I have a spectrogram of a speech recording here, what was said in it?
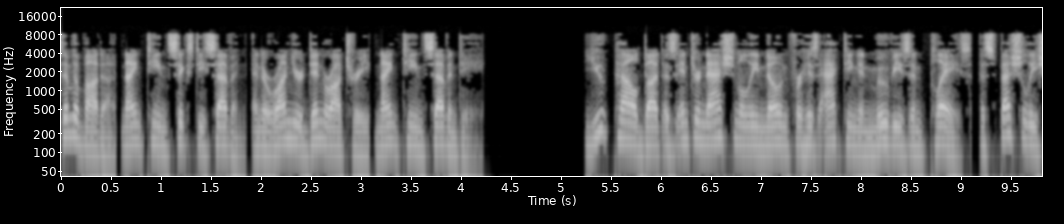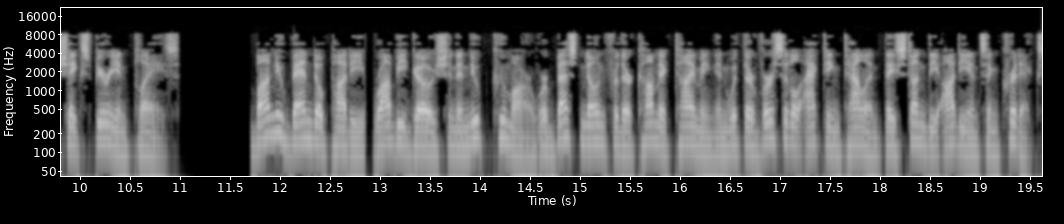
Simhabada (1967), and Aranyar Dinratri (1970). Utpal Dutt is internationally known for his acting in movies and plays, especially Shakespearean plays. Bhanu Bandopadhyay, Rabi Ghosh and Anup Kumar were best known for their comic timing and with their versatile acting talent they stunned the audience and critics.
